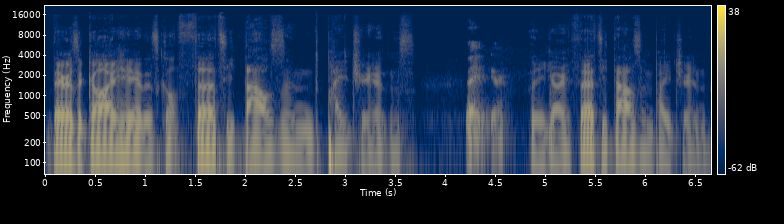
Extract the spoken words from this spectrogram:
there is a guy here that's got thirty thousand Patreons. There you go. There you go, thirty thousand patrons.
